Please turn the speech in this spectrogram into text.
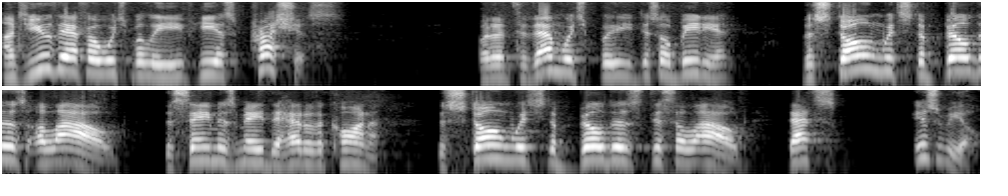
Unto you, therefore, which believe, he is precious. But unto them which be disobedient, the stone which the builders allowed, the same is made the head of the corner. The stone which the builders disallowed, that's Israel.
